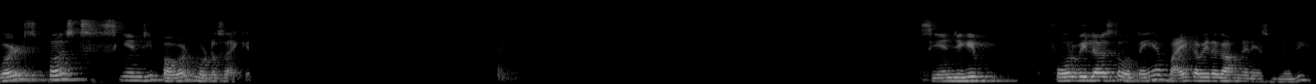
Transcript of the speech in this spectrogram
World first CNG powered motorcycle C N G की फोर व्हीलर्स तो होते हैं बाइक अभी तक आपने नहीं सुनी होगी।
